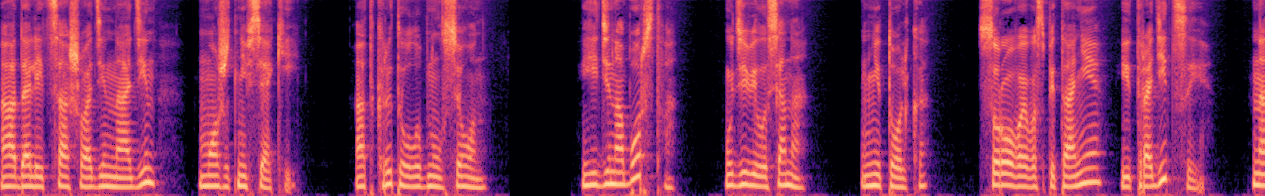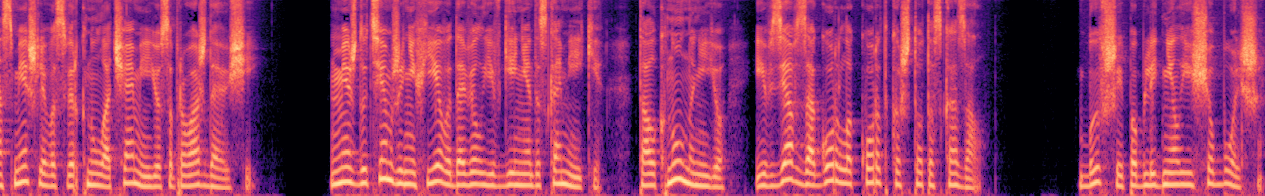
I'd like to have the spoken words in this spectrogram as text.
А одолеть Сашу один на один – может, не всякий. Открыто улыбнулся он. Единоборство? Удивилась она. Не только. Суровое воспитание и традиции. Насмешливо сверкнул очами ее сопровождающий. Между тем жених Евы довел Евгения до скамейки, толкнул на нее и, взяв за горло, коротко что-то сказал. Бывший побледнел еще больше,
